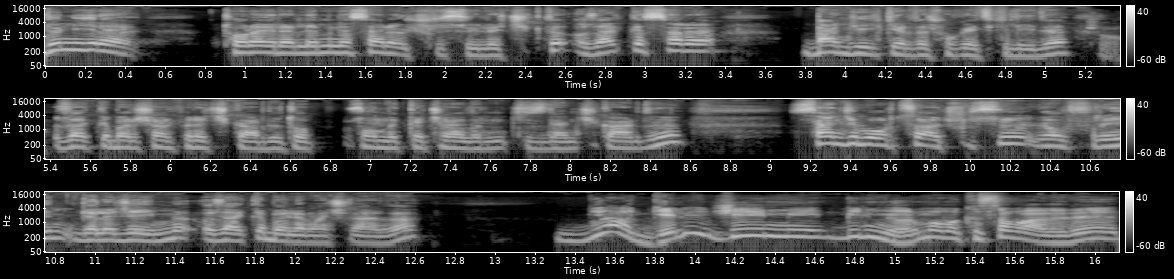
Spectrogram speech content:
Dün yine Torreira Lemine Sara üçlüsüyle çıktı. Özellikle Sara bence ilk yarıda çok etkiliydi. Çok. Özellikle Barış Alper'e çıkardığı top, son dakika Çağlar'ın çizden çıkardığı. Sence bu orta saha üçlüsü Galatasaray'ın geleceği mi? Özellikle böyle maçlarda. Ya geleceği mi bilmiyorum ama kısa vadede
